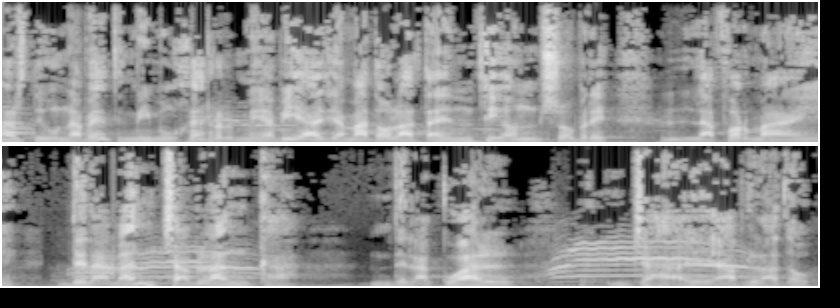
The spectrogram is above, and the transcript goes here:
Más de una vez mi mujer me había llamado la atención sobre la forma eh, de la mancha blanca, de la cual ya he hablado,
